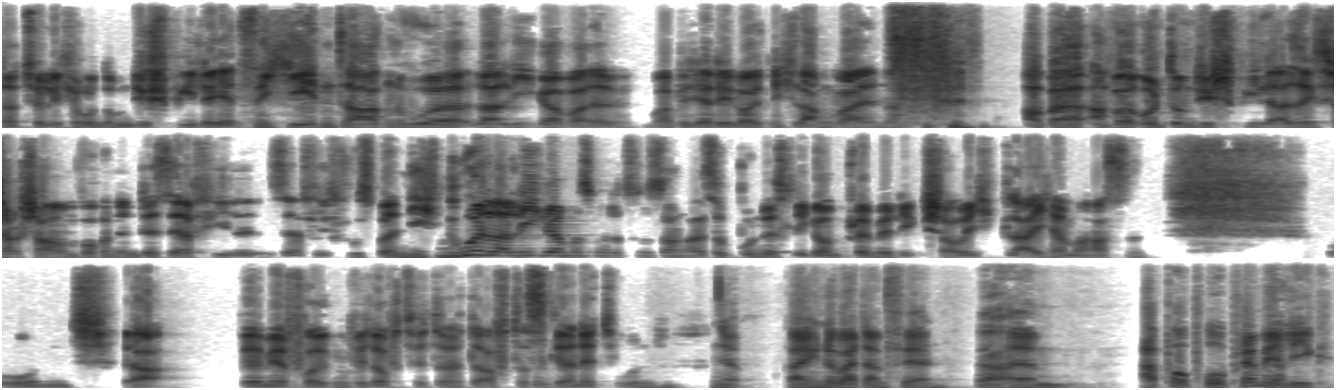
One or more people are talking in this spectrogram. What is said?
natürlich rund um die Spiele. Jetzt nicht jeden Tag nur La Liga, weil man will ja die Leute nicht langweilen. Ne? aber, aber rund um die Spiele, also ich scha schaue am Wochenende sehr viel, sehr viel Fußball. Nicht nur La Liga, muss man dazu sagen. Also Bundesliga und Premier League schaue ich gleichermaßen. Und ja, wer mir folgen will auf Twitter, darf das gerne tun. Ja, kann ich nur weiterempfehlen. Ja, Ähm, apropos Premier Ja. League.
